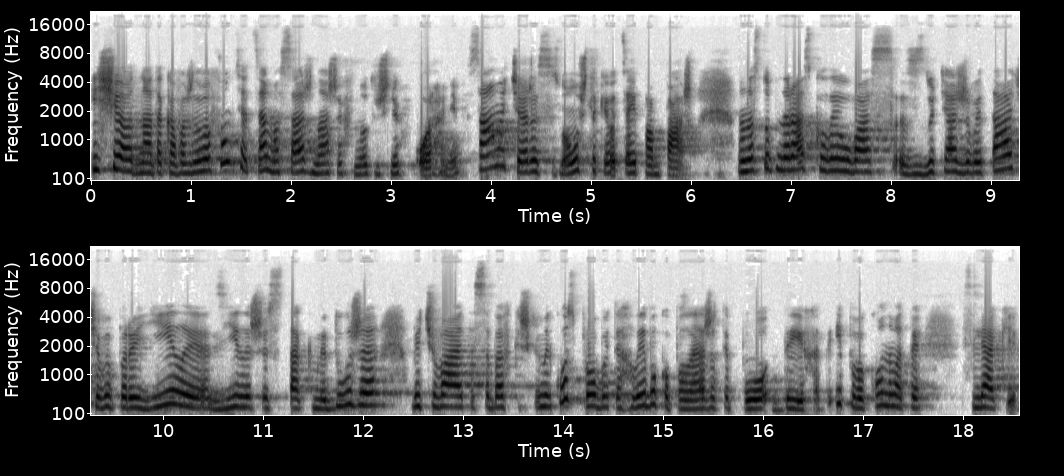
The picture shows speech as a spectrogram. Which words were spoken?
І ще одна така важлива функція це масаж наших внутрішніх органів. Саме через, знову ж таки, оцей пампаж. На наступний раз, коли у вас здуття живота, чи ви переїли, з'їли щось так не дуже, відчуваєте себе в кишківнику, спробуйте глибоко полежати, подихати і повиконувати всілякі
